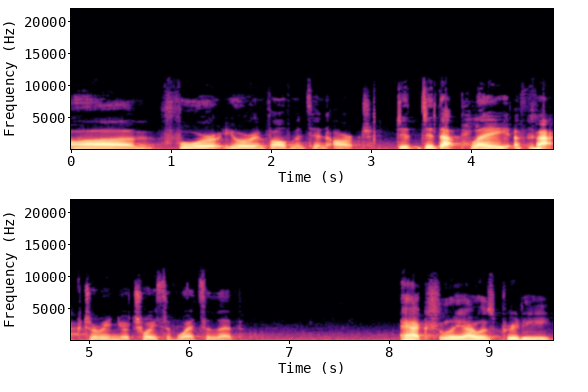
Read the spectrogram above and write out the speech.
um, for your involvement in art? Did, did that play a factor in your choice of where to live? Actually, I was pretty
